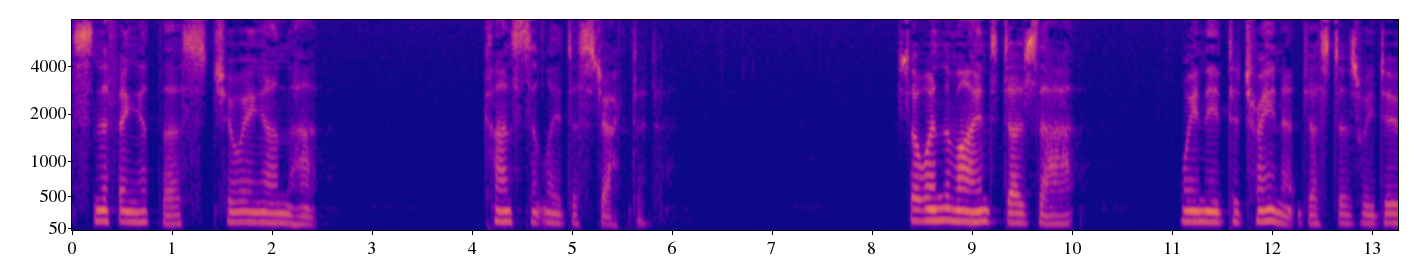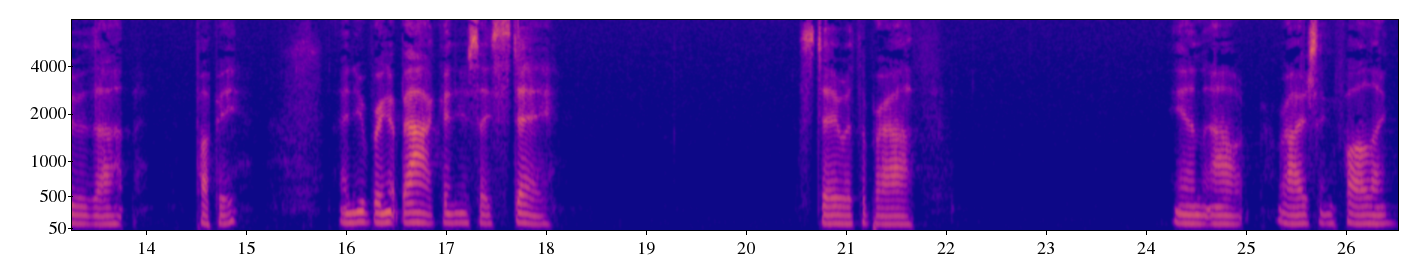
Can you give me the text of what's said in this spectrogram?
sniffing at this, chewing on that, constantly distracted. So when the mind does that, we need to train it just as we do that puppy. And you bring it back and you say, stay. Stay with the breath. In, out, rising, falling,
